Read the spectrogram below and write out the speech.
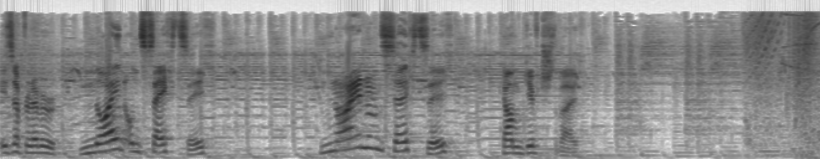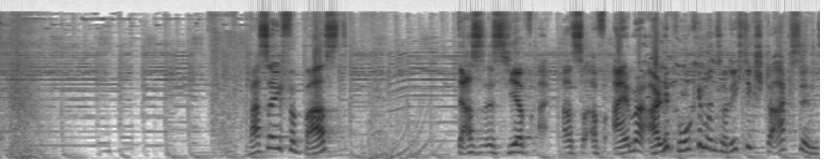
ist auf Level 69. 69? Kaum Giftstreich. Was habe ich verpasst? Dass es hier also auf einmal alle Pokémon so richtig stark sind.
